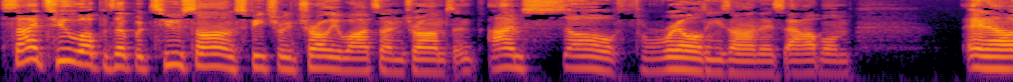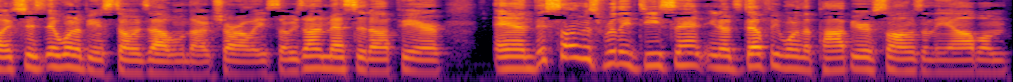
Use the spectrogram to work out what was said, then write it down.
Side 2 opens up with two songs featuring Charlie Watts on drums, and I'm so thrilled he's on this album. You know, it's just, it wouldn't be a Stones album without Charlie, so he's on Mess It Up here. And this song is really decent. You know, it's definitely one of the popular songs on the album.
